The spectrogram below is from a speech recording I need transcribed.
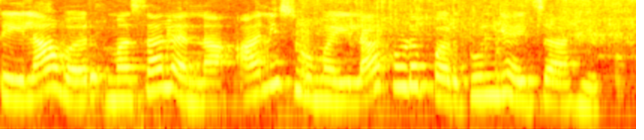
तेलावर मसाल्यांना आणि सुरमईला थोडं परतून घ्यायचं आहे.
